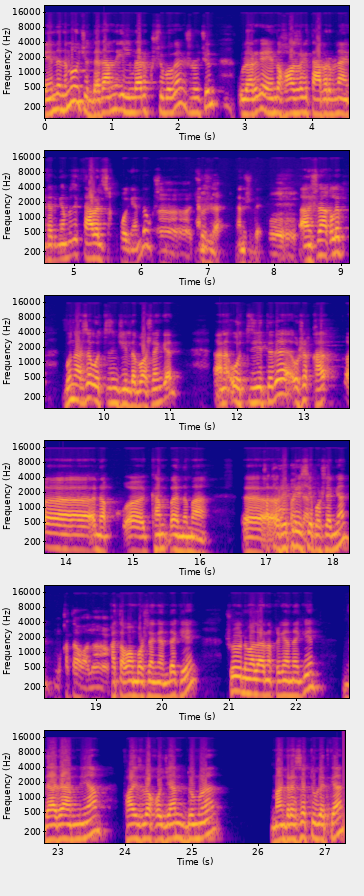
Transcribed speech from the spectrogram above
endi nima uchun? Dadamni ilmlari kuchli bo'lgan shuning uchun ularga endi hozirgi ta'bir bilan aytadigan bo'lsak tavil chiqib qo'yganda u kishi. Ana shunday. ana shunaqa qilib bu narsa o'ttizinchi yilda boshlangan. Ana o'ttiz yettida o'sha nima repressiya boshlangan. Qatag'on qatag'on boshlangandan keyin shu nimalarni qilgandan keyin dadamni ham fayzulla xo'jani dumi madrasa tugatgan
